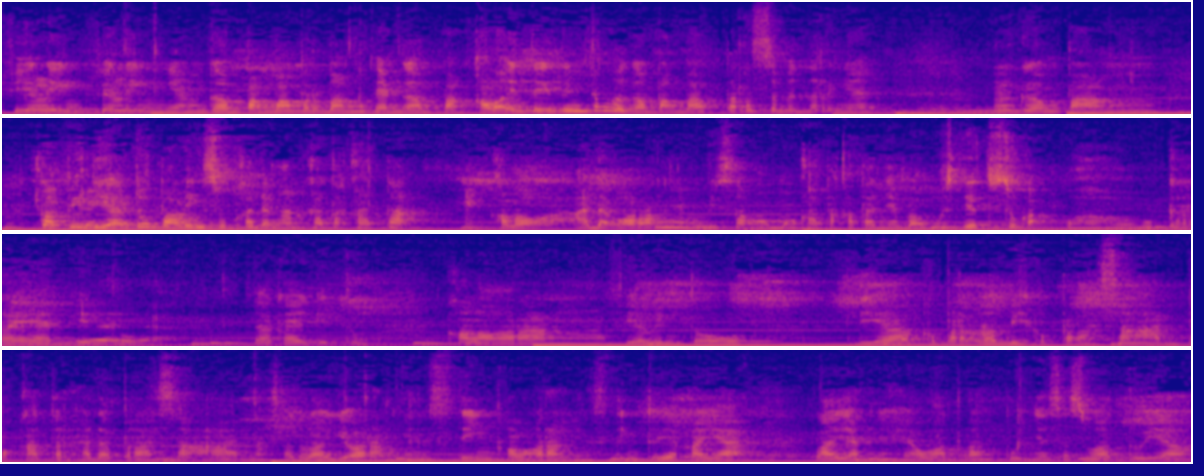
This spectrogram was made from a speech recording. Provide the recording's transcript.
feeling feeling yang gampang baper banget yang gampang. Kalau itu itu tuh nggak gampang baper sebenarnya. Nggak gampang. Tapi dia tuh paling suka dengan kata-kata. Kalau ada orang yang bisa ngomong kata-katanya bagus dia tuh suka wow keren Iya, gitu. iya. ya kayak gitu. Kalau orang feeling tuh dia keper- lebih ke perasaan peka terhadap perasaan. Nah satu lagi orang insting. Kalau orang insting tuh ya kayak layaknya hewan lah punya sesuatu yang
